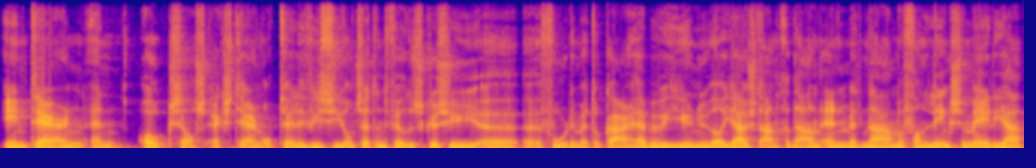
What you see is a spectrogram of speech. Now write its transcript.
intern en ook zelfs extern op televisie ontzettend veel discussie uh, voerden met elkaar, hebben we hier nu wel juist aan gedaan. En met name van linkse media,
